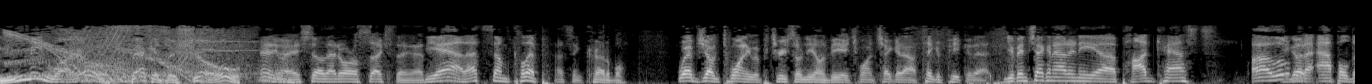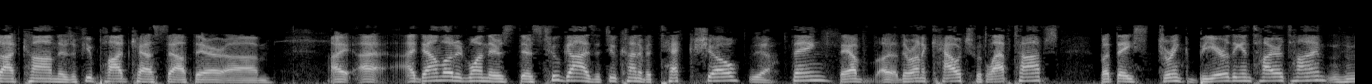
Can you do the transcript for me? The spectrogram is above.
Meanwhile, back at the show. Anyway, so that oral sex thing. That's, Yeah, that's some clip. that's incredible. Web Junk 20 with Patrice O'Neal and VH1. Check it out. Take a peek of that. You've been checking out any uh, podcasts? Uh, a little You go bit. to apple.com. There's a few podcasts out there. Um, I, I I downloaded one. There's there's two guys that do kind of a tech show yeah. thing. They have uh, they're on a couch with laptops, but they drink beer the entire time. Mm-hmm.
